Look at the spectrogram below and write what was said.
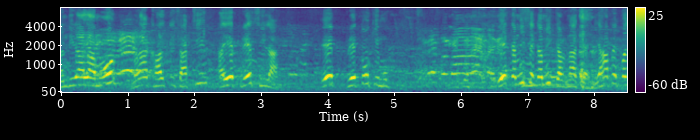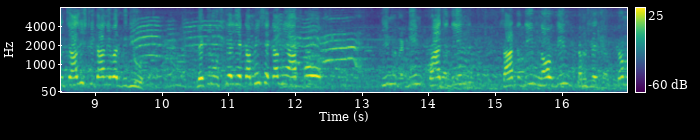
मंदिराला मोठ बडा खालती साक्षी आणि हे प्रेत शिला। ये प्रेतों की मुक्ति। ये कमी से कमी करना चाहिए। यहाँ पे पैंतालीस ठिकाने पर विधि होता है। लेकिन उसके लिए कमी से कमी आपको तीन दिन पाँच दिन सात दिन नौ दिन कम से कम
